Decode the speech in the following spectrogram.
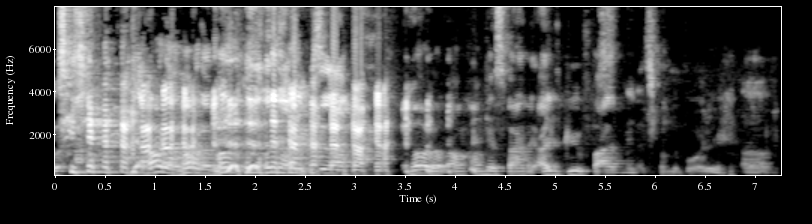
Yeah, hold on, hold on, hold on. That's not racist. Hold on, I'm, I'm Hispanic. I grew five minutes from the border, um,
